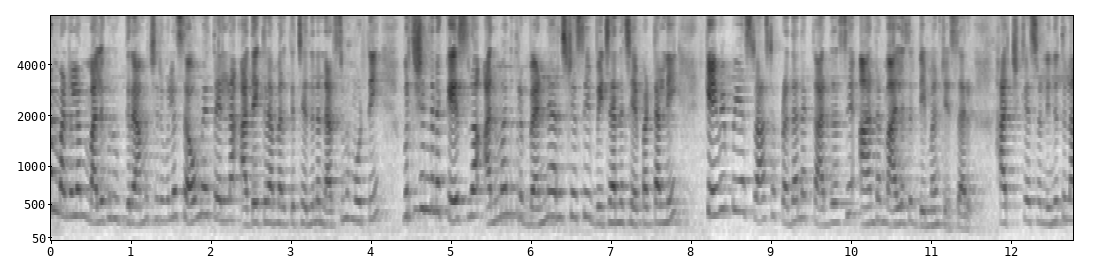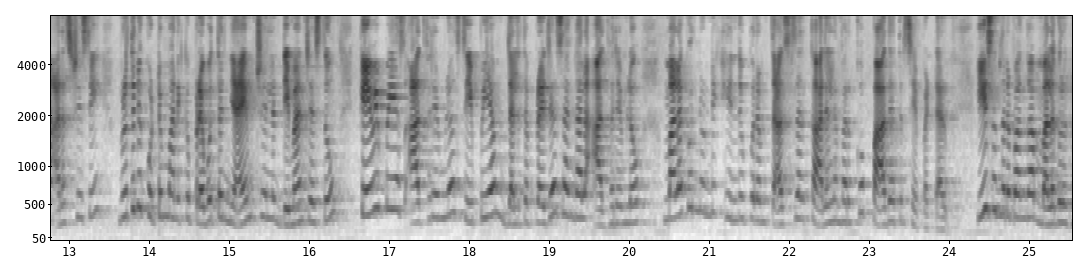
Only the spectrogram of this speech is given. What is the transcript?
హిందూపురం మండలం మలుగురు గ్రామ చెరువులో సౌమ్య తేలిన అదే గ్రామానికి చెందిన నరసింహమూర్తి మృతి చెందిన కేసులో అనుమానితులు వెంటనే అరెస్ట్ చేసి విచారణ చేపట్టాలని కేవీపీఎస్ రాష్ట్ర ప్రధాన కార్యదర్శి ఆంధ్ర మాల్యత డిమాండ్ చేశారు. హత్య కేసులో నిందితులను అరెస్ట్ చేసి మృతుని కుటుంబానికి ప్రభుత్వం న్యాయం చేయాలని డిమాండ్ చేస్తూ కేవీపీఎస్ ఆధ్వర్యంలో సిపిఎం దళిత ప్రజా సంఘాల ఆధ్వర్యంలో మలగురు నుండి హిందూపురం తహసీల్దార్ కార్యాలయం వరకు పాదయాత్ర చేపట్టారు. ఈ సందర్భంగా మలగురు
